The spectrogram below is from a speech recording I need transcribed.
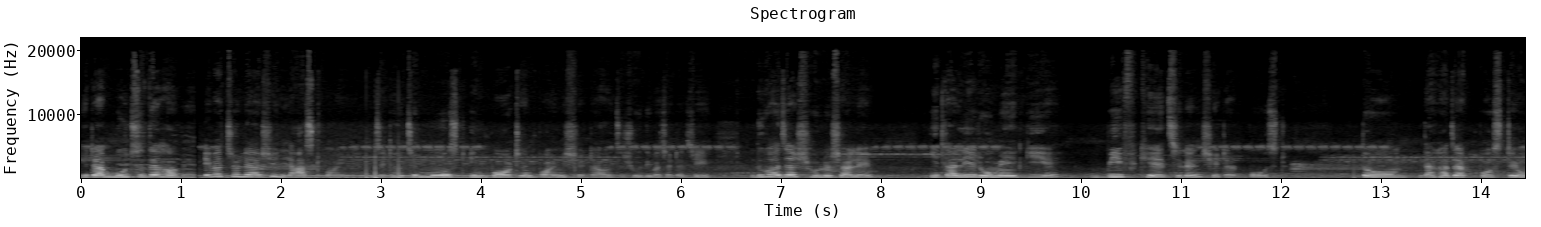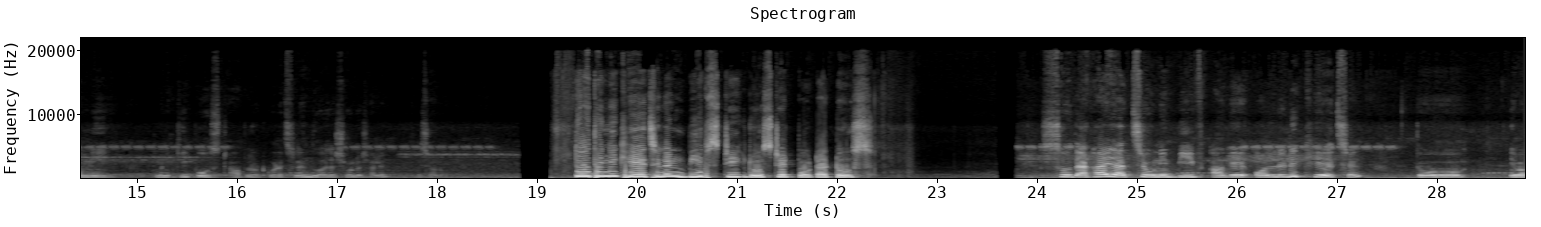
এটা বুঝতে হবে। এবার চলে আসি লাস্ট পয়েন্ট যেটা হচ্ছে মোস্ট ইম্পর্ট্যান্ট পয়েন্ট সেটা হচ্ছে সুদীপা চ্যাটার্জি। দু হাজার ষোলো সালে ইতালি রোমে গিয়ে বিফ খেয়েছিলেন সেটার পোস্ট তো দেখা যাক পোস্টে উনি মানে কি পোস্ট আপলোড করেছিলেন দু হাজার ষোলো সালে? চলো। তো তিনি খেয়েছিলেন beef steak roasted potatoes so দেখাই যাচ্ছে উনি বিফ আগে অলরেডি খেয়েছেন। তো, এবং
